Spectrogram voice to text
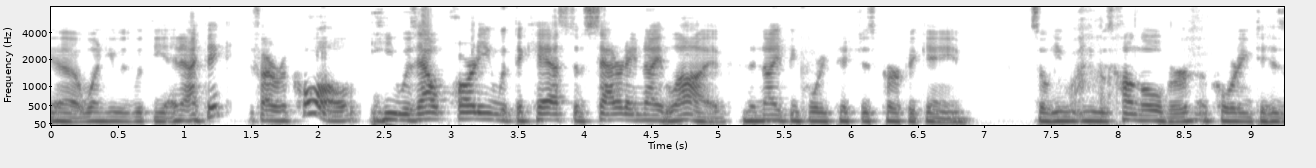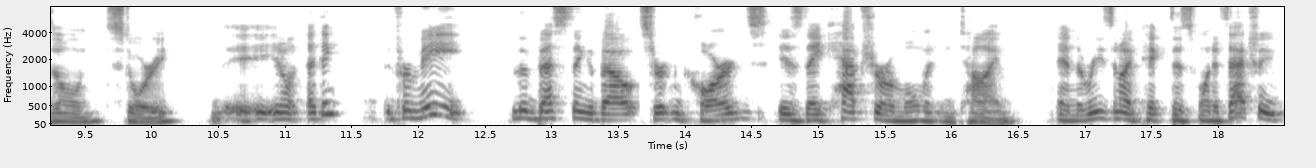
uh, when he was with the. And I think if I recall, he was out partying with the cast of Saturday Night Live the night before he pitched his perfect game. So he he was hungover, according to his own story. You know, I think for me, the best thing about certain cards is they capture a moment in time. And the reason I picked this one, it's actually,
